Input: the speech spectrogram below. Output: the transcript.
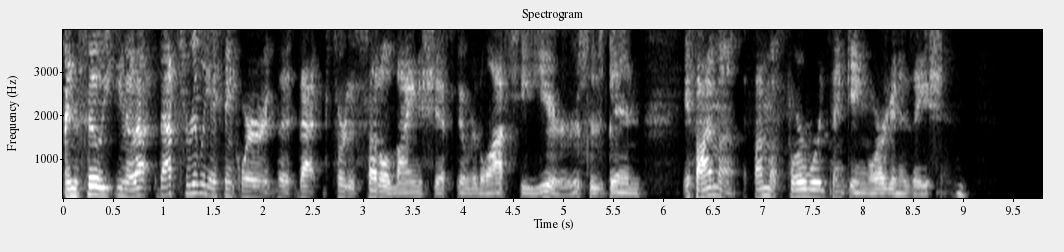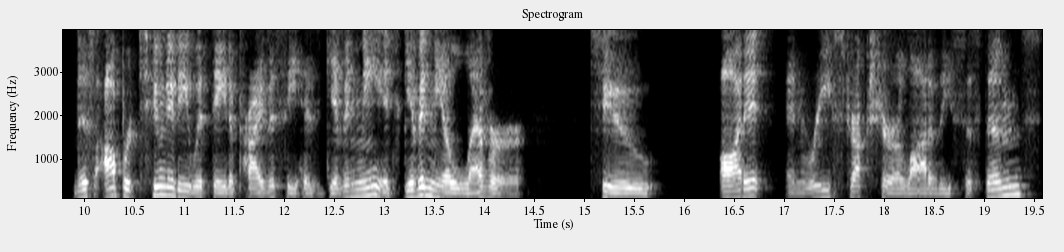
and so you know that that's really I think where the, that sort of subtle mind shift over the last few years has been if I'm a if I'm a forward thinking organization this opportunity with data privacy has given me, it's given me a lever to audit and restructure a lot of these systems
